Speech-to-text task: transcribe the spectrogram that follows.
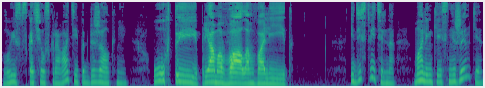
Луис вскочил с кровати и подбежал к ней. «Ух ты! Прямо валом валит!» И действительно, маленькие снежинки,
